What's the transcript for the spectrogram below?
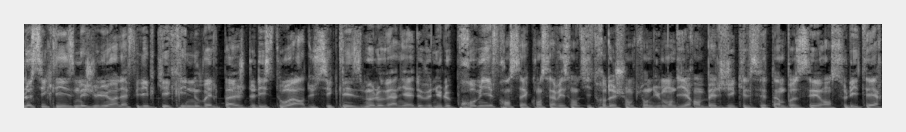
Le cyclisme et Julien Alaphilippe qui écrit une nouvelle page de l'histoire du cyclisme. L'Auvergnat est devenu le premier Français à conserver son titre de champion du monde hier en Belgique. Il s'est imposé en solitaire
